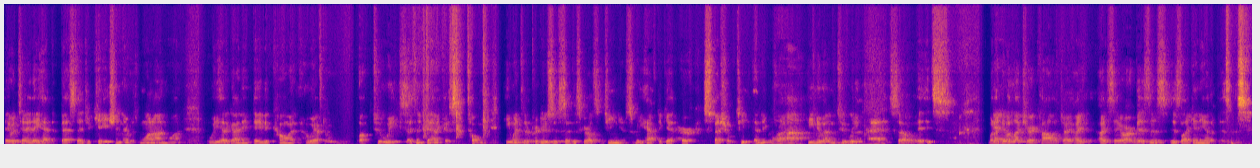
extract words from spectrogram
they would tell you they had the best education. There was one on one. We had a guy named David Cohen who, after well, two weeks, I think Danica told me, he went to the producers said, "This girl's a genius. We have to get her specialty," and he was right. He knew it in two weeks. Is- So it's when I do a lecture at college, I, I, I say our business is like any other business.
